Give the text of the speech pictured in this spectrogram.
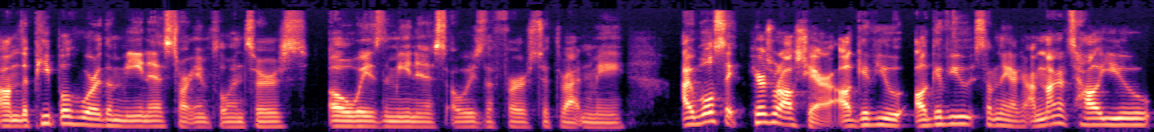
Um, the people who are the meanest are influencers, always the meanest, always the first to threaten me. I will say, here's what I'll share. I'll give you, I'll give you something. I, I'm not gonna tell you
